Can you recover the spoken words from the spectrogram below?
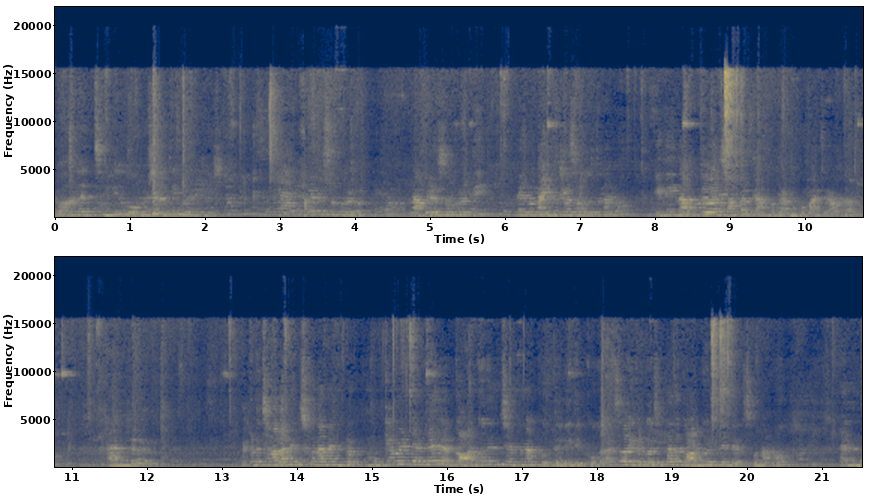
బాగా నచ్చింది ఓం శాంతి మెడిటేషన్ నా పేరు సుకృతి నేను నైన్త్ క్లాస్ చదువుతున్నాను. ఇది నా థర్డ్ సమ్మర్ క్యాంప్ బ్రహ్మకుమార్కి రావడం. అండ్ ఇక్కడ చాలా నేర్చుకున్నాను. అండ్ ముఖ్యం ఏంటంటే గాడ్ గురించి అంటే నాకు తెలియదు ఎక్కువగా. సో ఇక్కడికి వచ్చిన తర్వాత గాడ్ గురించి నేను తెలుసుకున్నాను. అండ్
